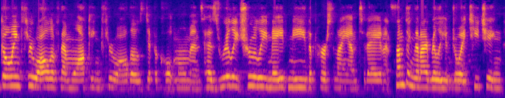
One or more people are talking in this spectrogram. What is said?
going through all of them, walking through all those difficult moments, has really truly made me the person I am today, and it's something that I really enjoy teaching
